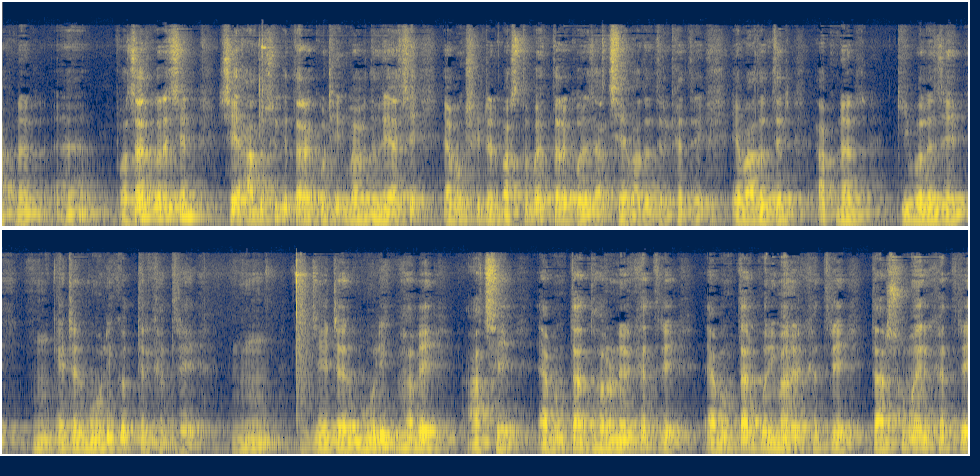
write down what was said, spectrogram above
আপনার প্রচার করেছেন, সে আদর্শকে তারা কঠিনভাবে ধরে আছে এবং সেটার বাস্তবায়ন তারা করে যাচ্ছে এবাদতের ক্ষেত্রে। এবাদতের আপনার কি বলে যে এটার মৌলিকত্বের ক্ষেত্রে, হুম, যে এটার মৌলিকভাবে আছে এবং তার ধরনের ক্ষেত্রে এবং তার পরিমাণের ক্ষেত্রে, তার সময়ের ক্ষেত্রে,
